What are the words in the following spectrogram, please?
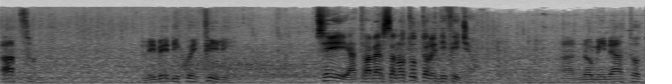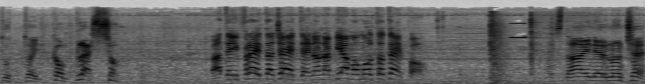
Azzo! Li vedi quei fili? Sì, attraversano tutto l'edificio. Hanno minato tutto il complesso! Fate in fretta, gente, non abbiamo molto tempo! Steiner non c'è!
